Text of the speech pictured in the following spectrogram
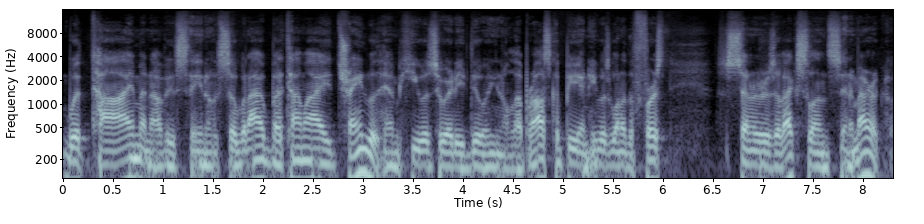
with time and obviously, you know, so when I by the time I trained with him, he was already doing, you know, laparoscopy and he was one of the first centers of excellence in America.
